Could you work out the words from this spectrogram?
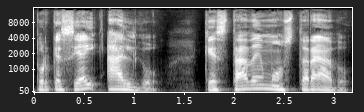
Porque si hay algo que está demostrado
